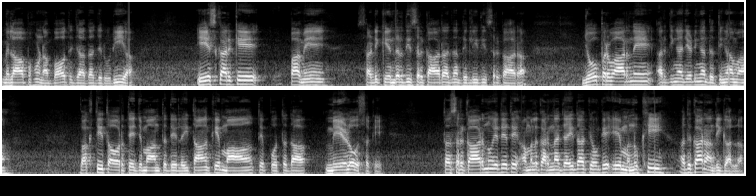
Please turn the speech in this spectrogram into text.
ਮਿਲਾਪ ਹੋਣਾ ਬਹੁਤ ਜ਼ਿਆਦਾ ਜ਼ਰੂਰੀ ਆ। ਇਸ ਕਰਕੇ ਭਾਵੇਂ ਸਾਡੀ ਕੇਂਦਰ ਦੀ ਸਰਕਾਰ ਆ ਜਾਂ ਦਿੱਲੀ ਦੀ ਸਰਕਾਰ ਆ, ਜੋ ਪਰਿਵਾਰ ਨੇ ਅਰਜ਼ੀਆਂ ਜਿਹੜੀਆਂ ਦਿੱਤੀਆਂ ਵਾ, ਵਕਤੀ ਤੌਰ ਤੇ ਜ਼ਮਾਨਤ ਦੇ ਲਈ ਤਾਂ ਕਿ ਮਾਂ ਤੇ ਪੁੱਤ ਦਾ ਮੇਲ ਹੋ ਸਕੇ, ਤਾਂ ਸਰਕਾਰ ਨੂੰ ਇਹਦੇ ਤੇ ਅਮਲ ਕਰਨਾ ਚਾਹੀਦਾ ਕਿਉਂਕਿ ਇਹ ਮਨੁੱਖੀ ਅਧਿਕਾਰਾਂ ਦੀ ਗੱਲ ਆ।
